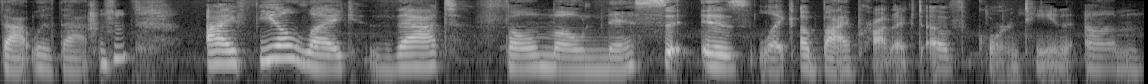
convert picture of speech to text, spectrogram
that with that. I feel like that FOMO ness is like a byproduct of quarantine. Um,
